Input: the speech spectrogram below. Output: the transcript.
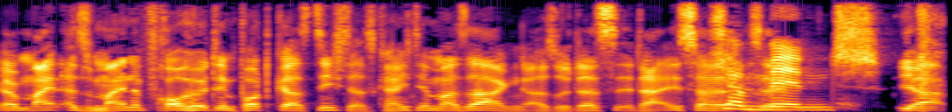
ja mein, also meine Frau hört den Podcast nicht, das kann ich dir mal sagen. Also das, da ist er. Ja, ist Mensch. Er, ja,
